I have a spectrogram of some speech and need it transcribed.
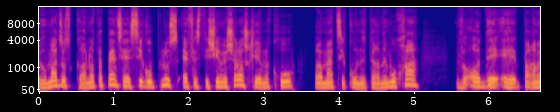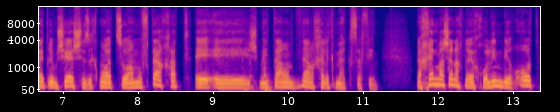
לעומת זאת, קרנות הפנסיה השיגו פלוס 0.93, כי הם לקחו רמת סיכון יותר נמוכה, ועוד אה, אה, פרמטרים שיש, שזה כמו התשואה המובטחת, אה, אה, מטעם המדינה על חלק מהכספים. לכן מה שאנחנו יכולים לראות,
